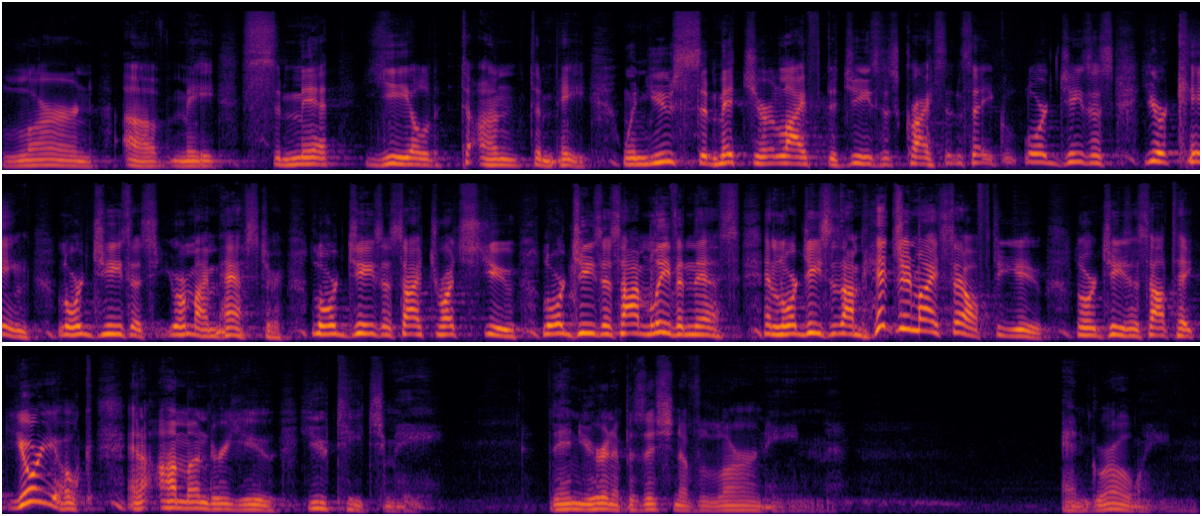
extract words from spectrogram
learn of me. Submit, yield to unto me. When you submit your life to Jesus Christ and say, Lord Jesus, you're king. Lord Jesus, you're my master. Lord Jesus, I trust you. Lord Jesus, I'm leaving this. And Lord Jesus, I'm hitching myself to you. Lord Jesus, I'll take your yoke and I'm under you. You teach me then you're in a position of learning and growing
